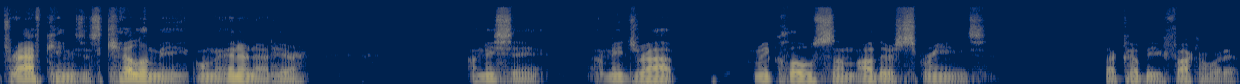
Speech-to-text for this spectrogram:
DraftKings is killing me on the internet here. Let me see. Let me drop. Let me close some other screens that could be fucking with it.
